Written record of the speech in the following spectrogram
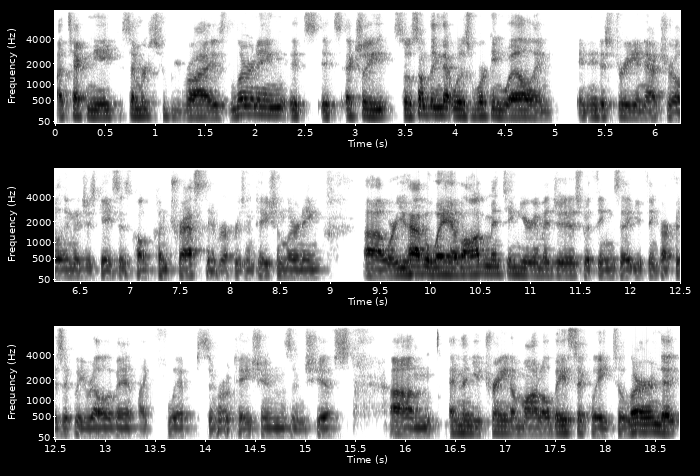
a technique, semi-supervised learning. It's it's actually so something that was working well in in industry and natural images cases called contrastive representation learning, uh, where you have a way of augmenting your images with things that you think are physically relevant, like flips and rotations and shifts. Um, and then you train a model basically to learn that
